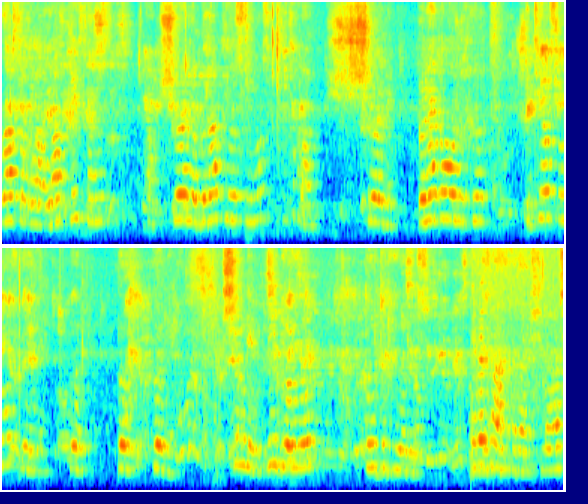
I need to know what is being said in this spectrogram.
varsa veya yaptıysanız bak şöyle bırakıyorsunuz. Bak şöyle öne doğru itiyorsunuz böyle. Böyle. Böyle. Böyle. Şimdi videoyu durduruyoruz. Evet arkadaşlar.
